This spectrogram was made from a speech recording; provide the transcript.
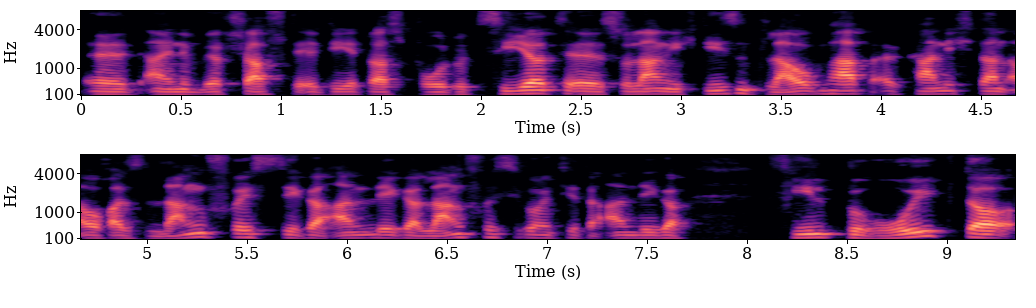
äh, eine Wirtschaft, äh, die etwas produziert. Äh, solange ich diesen Glauben habe, kann ich dann auch als langfristiger Anleger, langfristig orientierter Anleger viel beruhigter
